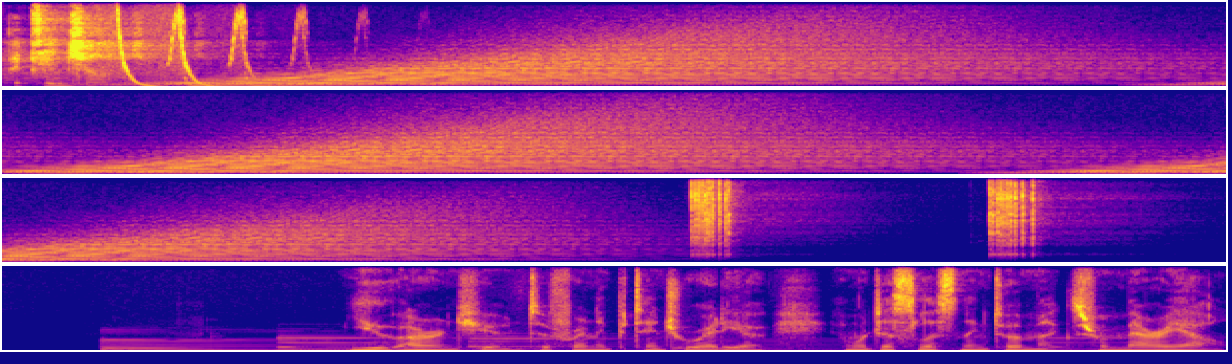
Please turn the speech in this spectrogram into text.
potential. In tune to Friendly Potential Radio, and we're just listening to a mix from Marielle,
